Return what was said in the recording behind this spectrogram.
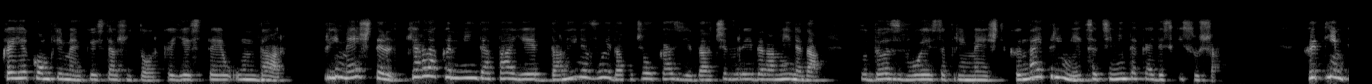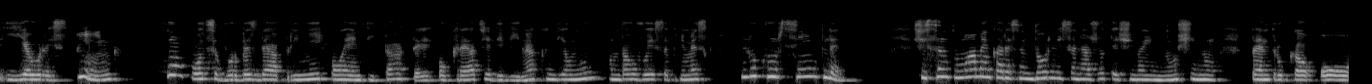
Că e compliment, că este ajutor, că este un dar. Primește-l, chiar dacă în mintea ta e, dar nu e nevoie, dar cu ce ocazie, dar ce vrei de la mine, dar tu dă voie să primești. Când ai primit, să ții minte că ai deschis ușa. Cât timp eu resping, cum pot să vorbesc de a primi o entitate, o creație divină, când eu nu îmi dau voie să primesc lucruri simple? Și sunt oameni care sunt dorni să ne ajute și noi nu și nu, pentru că o,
